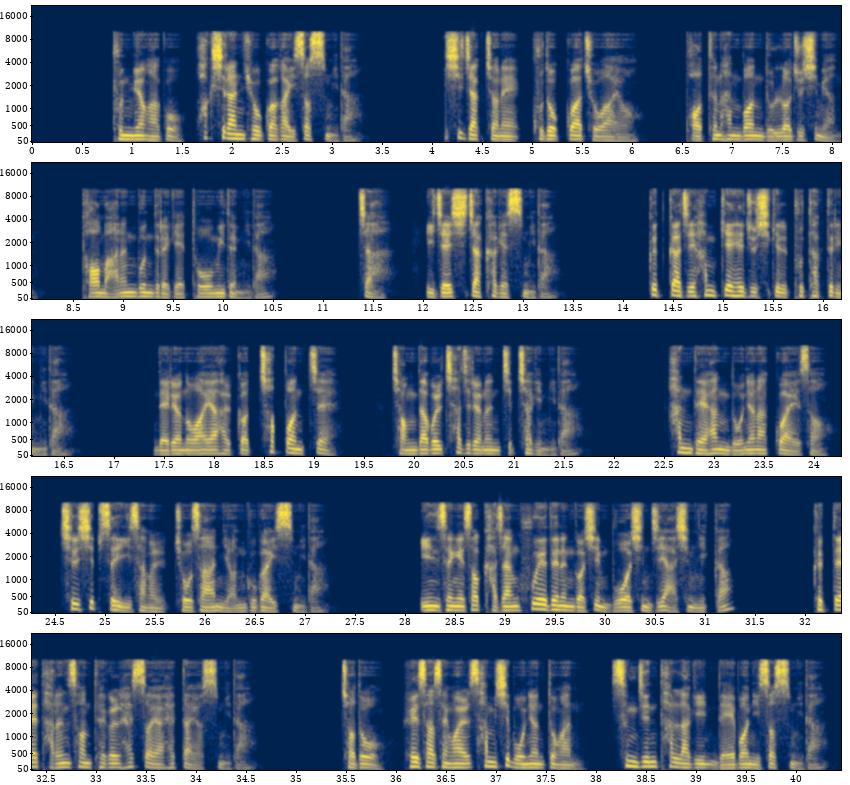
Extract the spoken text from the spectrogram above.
분명하고 확실한 효과가 있었습니다. 시작 전에 구독과 좋아요 버튼 한번 눌러주시면 더 많은 분들에게 도움이 됩니다. 자, 이제 시작하겠습니다. 끝까지 함께 해주시길 부탁드립니다. 내려놓아야 할 것 첫 번째, 정답을 찾으려는 집착입니다. 한 대학 노년학과에서 70세 이상을 조사한 연구가 있습니다. 인생에서 가장 후회되는 것이 무엇인지 아십니까? 그때 다른 선택을 했어야 했다였습니다. 저도 회사 생활 35년 동안 승진 탈락이 4번 있었습니다.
